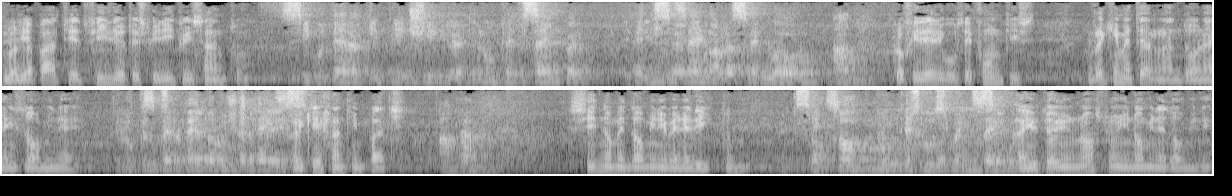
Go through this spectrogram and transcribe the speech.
Gloria Patri et Filio et Spiritui Sancto. Sic ut erat in principio et nunc et semper et in saecula saeculorum. Amen. Pro fidelibus defuntis, requiem aeternam dona eis Domine. Lux perpetua luceat eis. Requiescant in pace. Amen. Sit nomen Domini benedictum. Ex hoc nunc et usque in saecula. Aiutorium nostrum in nomine Domini.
